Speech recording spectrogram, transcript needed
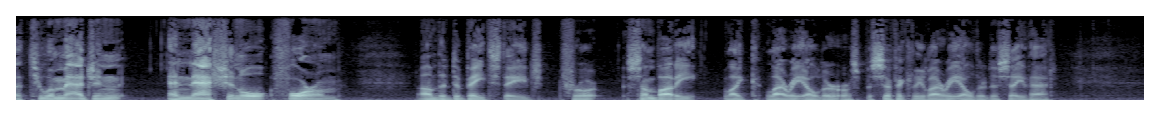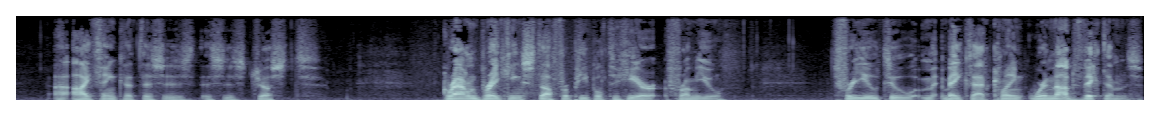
uh, to imagine a national forum on the debate stage for somebody like Larry Elder, or specifically Larry Elder, to say that. Uh, I think that this is this is just groundbreaking stuff for people to hear from you. For you to m- make that claim, we're not victims.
